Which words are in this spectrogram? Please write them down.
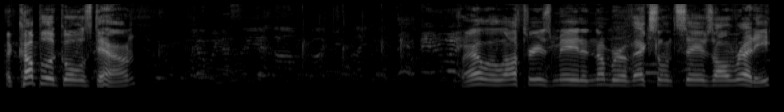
a couple of goals down. Viola Lothry has made a number of excellent saves already.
